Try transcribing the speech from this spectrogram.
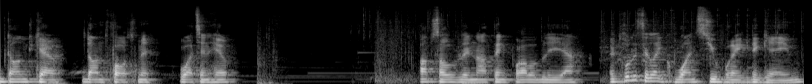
Don't care. Don't force me. What's in here? Absolutely nothing, probably, yeah. I truly feel like once you break the game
